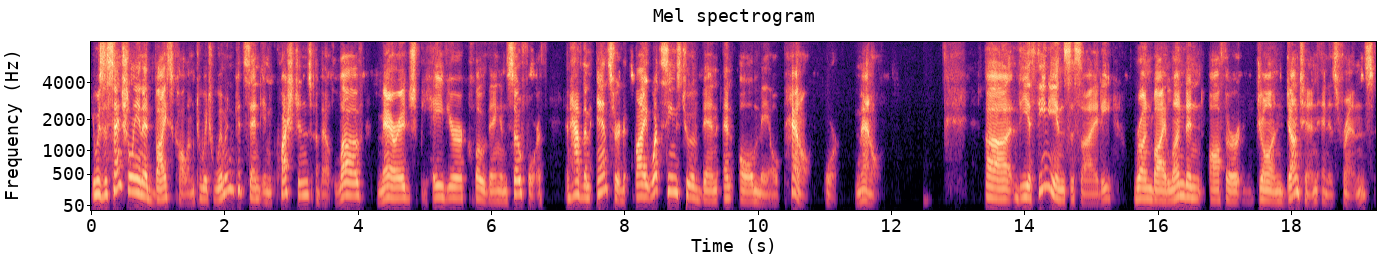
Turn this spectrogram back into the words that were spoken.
It was essentially an advice column to which women could send in questions about love, marriage, behavior, clothing, and so forth, and have them answered by what seems to have been an all-male panel, or manel. Uh, the Athenian Society, run by London author John Dunton and his friends.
